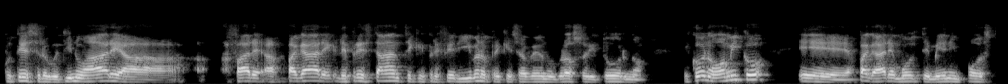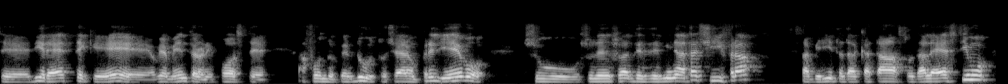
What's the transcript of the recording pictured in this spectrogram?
potessero continuare a, a, fare, a pagare le prestanze che preferivano perché avevano un grosso ritorno economico e a pagare molte meno imposte dirette che ovviamente erano imposte a fondo perduto, c'era un prelievo su, su, una determinata cifra stabilita dal catasto, dall'estimo,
